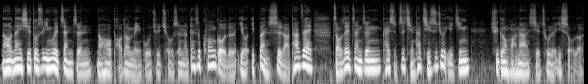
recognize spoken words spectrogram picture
然后那一些都是因为战争，然后跑到美国去求生了。但是空狗的有一半是啦，他在早在战争开始之前，他其实就已经去跟华纳写出了一首了。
